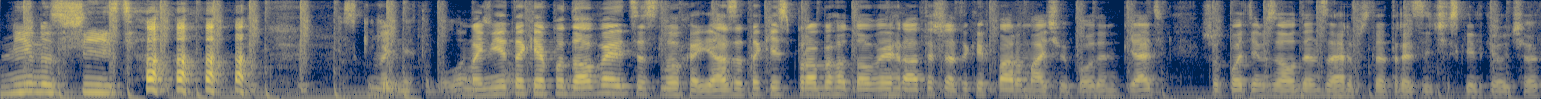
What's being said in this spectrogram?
мінус 6. Скільки мені- в них то було? Мені Цікаво. таке подобається, слухай, я за такі спроби готовий грати ще таких пару матчів по 1-5, щоб потім за один загребсти 30 чи скільки очок.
